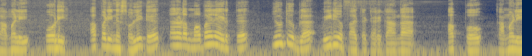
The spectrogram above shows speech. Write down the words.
கமலி ஓடி அப்படின்னு சொல்லிட்டு தன்னோட மொபைலை எடுத்து யூடியூப்ல வீடியோ பார்த்துட்டு இருக்காங்க. அப்போ கமலி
